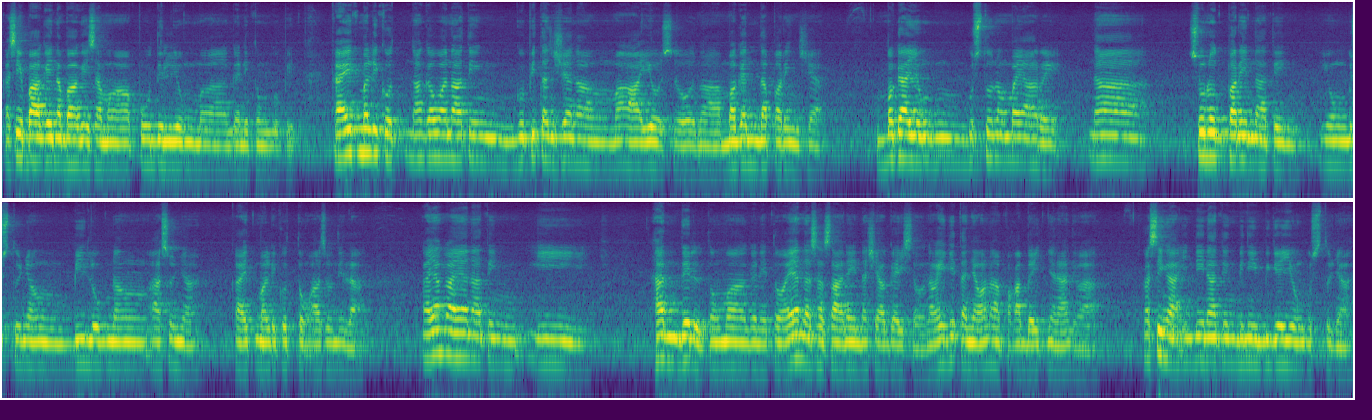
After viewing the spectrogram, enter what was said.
kasi bagay na bagay sa mga poodle yung mga ganitong gupit. Kahit malikot, nagawa nating gupitan siya ng maayos o na maganda pa rin siya. Kumbaga yung gusto ng may-ari na sunod pa rin natin yung gusto niyang bilog ng aso niya kahit malikot tong aso nila. Kayang-kaya nating i- handle tong mga ganito. Ayan, nasasanay na siya guys. So, nakikita niya ako, napakabait niya na, di ba? Kasi nga, hindi natin binibigay yung gusto niya.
